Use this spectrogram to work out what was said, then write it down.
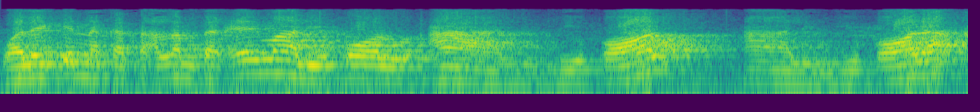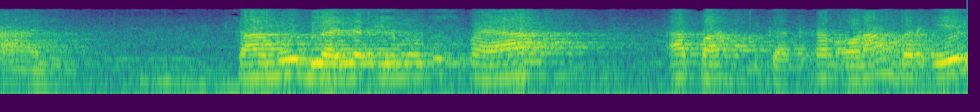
walakin kata alam ilma liqal alim liqal alim liqala alim kamu belajar ilmu itu supaya apa? Dikatakan orang beril.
